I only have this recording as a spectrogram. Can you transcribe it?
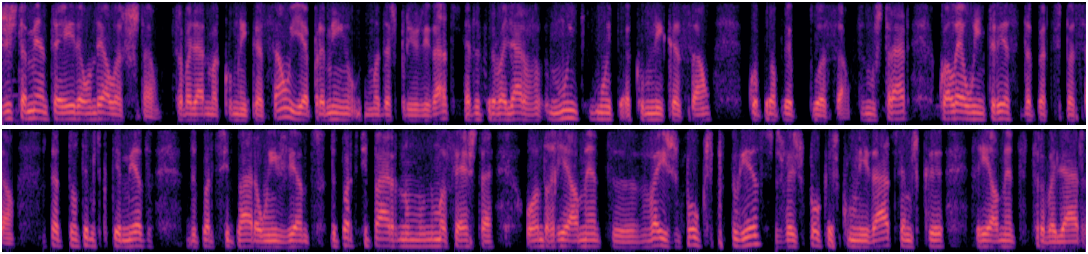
Justamente é ir onde elas estão, trabalhar uma comunicação e é para mim uma das prioridades, é de trabalhar muito, muito a comunicação com a própria população, de mostrar qual é o interesse da participação. Portanto, não temos que ter medo de participar a um evento, de participar numa festa onde realmente vejo poucos portugueses, vejo poucas comunidades, temos que realmente trabalhar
